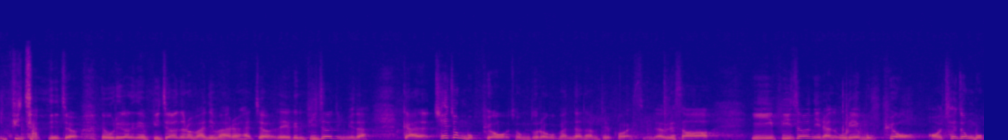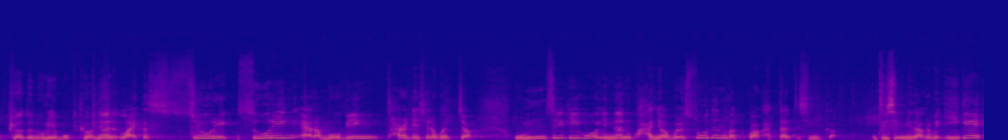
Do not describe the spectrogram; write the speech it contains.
비- 비전이죠. 우리가 그냥 비전으로 많이 말을 하죠. 네, 근데 비전입니다. 그러니까 최종 목표 정도라고 판단하면 될 것 같습니다. 그래서 이 비전이란 우리의 목표, 어, 최종 목표든 우리의 목표는 like a shooting, shooting at a moving target이라고 했죠. 움직이고 있는 관역을 쏘는 것과 같다는 뜻입니까? 뜻입니다. 그러면 이게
